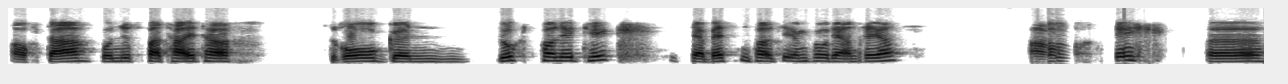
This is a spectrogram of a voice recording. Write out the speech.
auch da Bundesparteitag. Drogensuchtpolitik ist ja bestenfalls irgendwo der Andreas. Auch nicht. Äh,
